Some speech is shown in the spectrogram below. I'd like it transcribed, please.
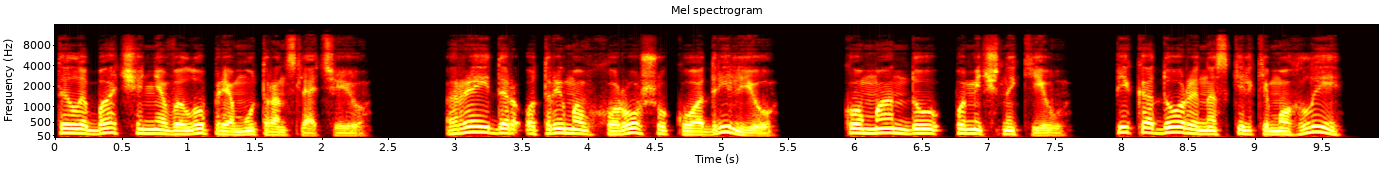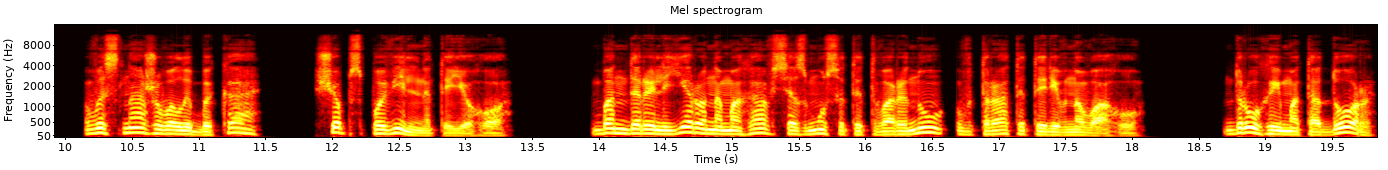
Телебачення вело пряму трансляцію. Рейдер отримав хорошу куадрілью, команду помічників. Пікадори, наскільки могли, виснажували бика, щоб сповільнити його. Бандерельєро намагався змусити тварину втратити рівновагу. Другий Матадор,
